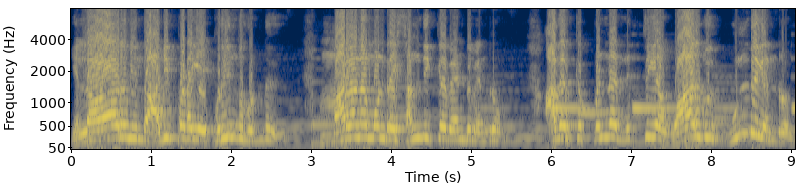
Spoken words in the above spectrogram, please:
எல்லாரும் இந்த அடிப்படையை புரிந்து கொண்டு மரணம் ஒன்றை சந்திக்க வேண்டும் என்றும் அதற்கு பின்னர் நித்திய வாழ்வு உண்டு என்றும்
